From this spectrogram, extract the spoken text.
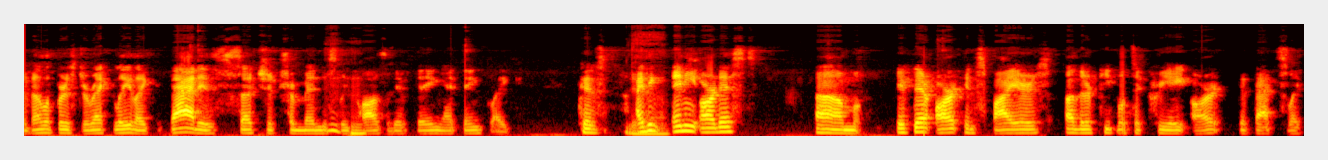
developers directly, like that is such a tremendously Mhm. positive thing. I think like because Yeah. I think any artist, um, if their art inspires other people to create art, that that's like,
